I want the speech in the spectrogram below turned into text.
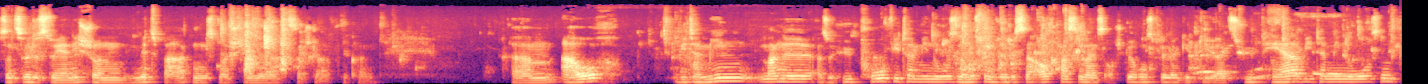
Sonst würdest du ja nicht schon mit Beatmungsmaschine nachts schlafen können. Ähm, auch Vitaminmangel, also Hypovitaminose, da muss man so ein bisschen aufpassen, weil es auch Störungsbilder gibt, die als Hypervitaminosen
